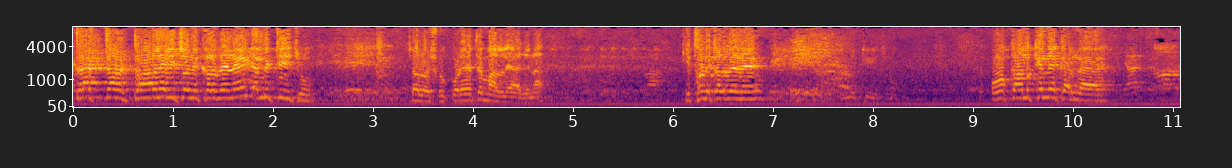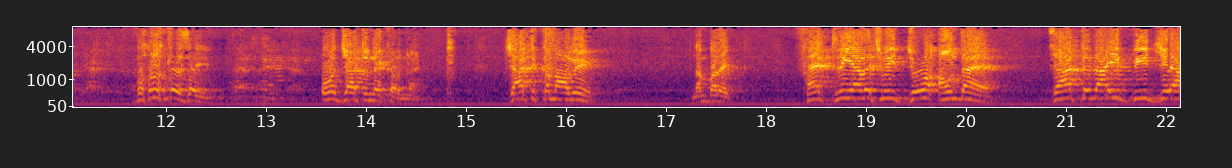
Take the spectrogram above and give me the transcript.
ٹریکٹر ٹرالے نکلتے ہیں یا مٹی چوں چلو شکر ہے تو مان لیا جنا کتوں نکلتے ہیں مٹی وہ کام کنے کرنا ہے؟ بہت صحیح۔ وہ جٹ نے کرنا ہے۔ جٹ کماوے نمبر ایک فیکٹری بھی جو ہے جٹ کا ہی بیجیا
